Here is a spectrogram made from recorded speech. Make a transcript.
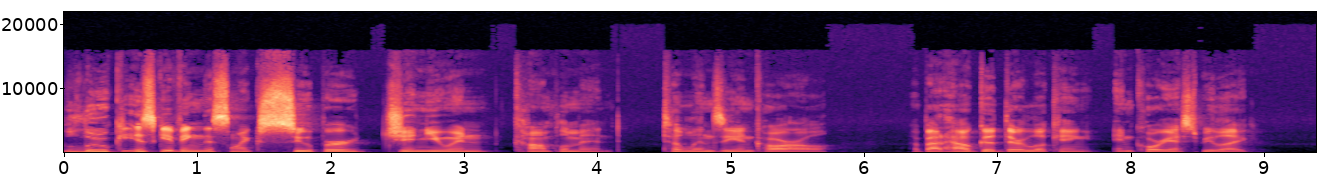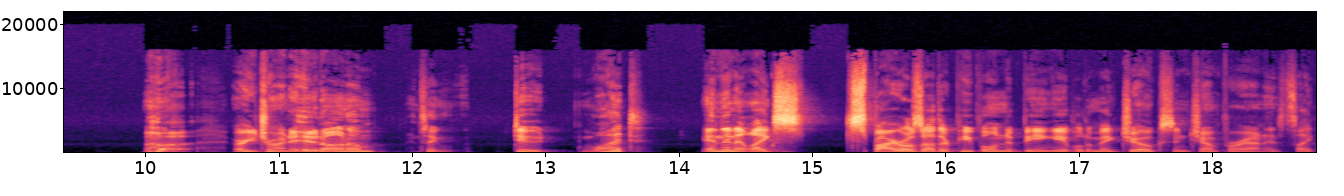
Luke is giving this like super genuine compliment to Lindsay and Carl about how good they're looking, and Kory has to be like, huh, "Are you trying to hit on him?" It's like, dude, what? And then it like spirals other people into being able to make jokes and jump around. It's like,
